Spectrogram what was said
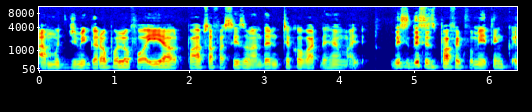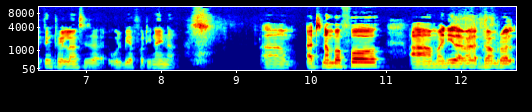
um with Jimmy Garoppolo for a year or perhaps half a season and then take over at the helm. I, this is this is perfect for me. I think I think Trey Lance is a, will be a 49er. Um, at number four, um, I need another drum roll.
